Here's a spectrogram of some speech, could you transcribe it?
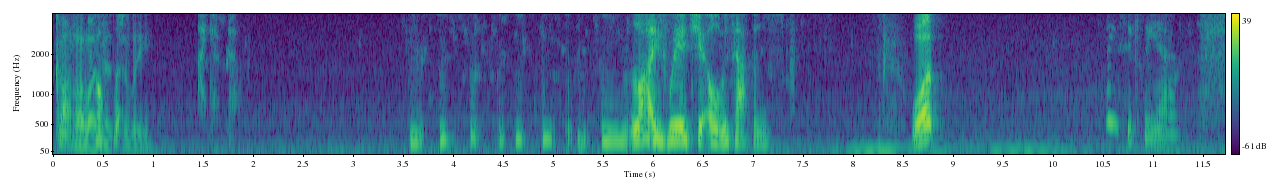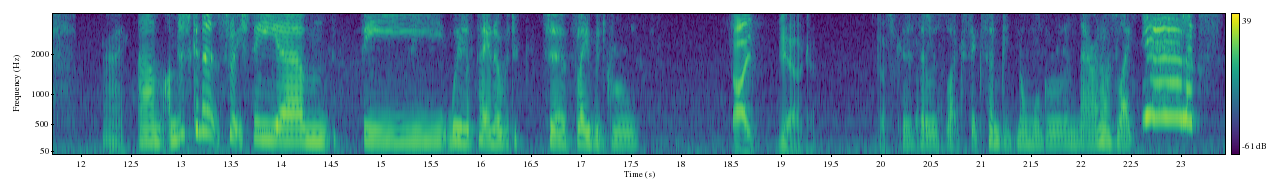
God, I love Italy. I don't know. Mm, mm, mm. Lies, weird shit always happens. What? Basically, yeah. Right. Um, I'm just gonna switch the um the wheel of pain over to, to flavored gruel I yeah okay. That's because there was fine. like 600 normal gruel in there, and I was like, yeah, let's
